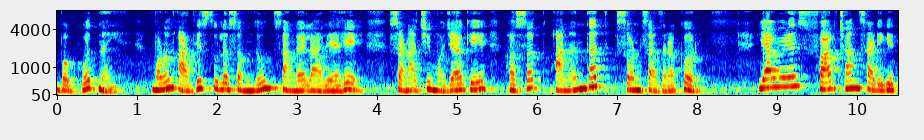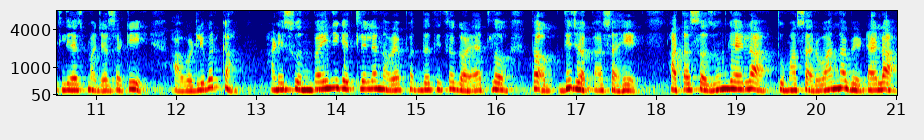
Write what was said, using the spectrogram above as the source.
बघवत नाही. म्हणून आधीच तुला समजून सांगायला आले आहे. सणाची मजा घे हसत आनंदात सण साजरा कर. यावेळेस फार छान साडी घेतली आहेस माझ्यासाठी. आवडली बरं का? आणि सुनबाईनी घेतलेल्या नव्या पद्धतीचं गळ्यातलं तर अगदी झकास आहे. आता सजून घ्यायला तुम्हा सर्वांना भेटायला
